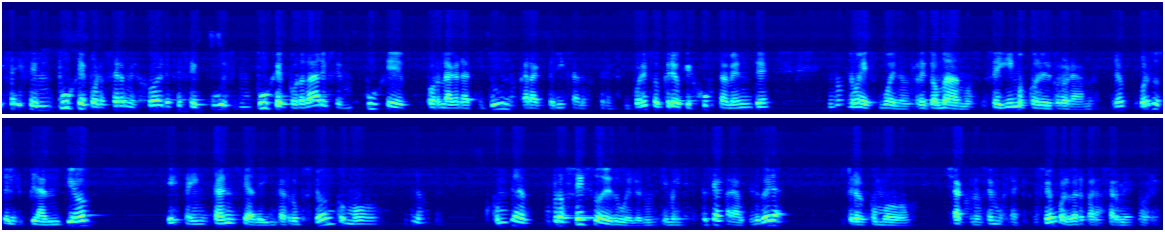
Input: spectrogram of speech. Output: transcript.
ese, ese empuje por ser mejores, ese, pu- ese empuje por dar, ese empuje por la gratitud nos caracteriza a los tres. Y por eso creo que justamente no, no es, bueno, retomamos, seguimos con el programa. ¿no? Por eso se les planteó esta instancia de interrupción como, bueno, como un proceso de duelo en última instancia para volver a, pero como ya conocemos la expresión, volver para ser mejores.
